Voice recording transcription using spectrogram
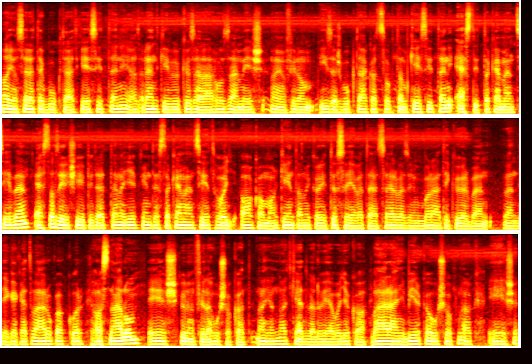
Nagyon szeretek buktát készíteni, az rendkívül közel áll hozzám, és nagyon finom ízes buktákat szoktam készíteni ezt itt a kemencében. Ezt azért is építettem egyébként ezt a kemencét, hogy alkalmanként, amikor itt összejövetelt szervezünk baráti körben, vendégeket várok, akkor használom, és különféle húsokat. Nagyon nagy kedvelője vagyok a bárányi birkahúsoknak, és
